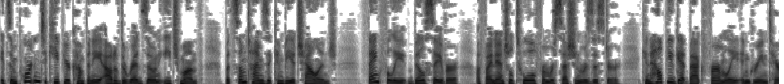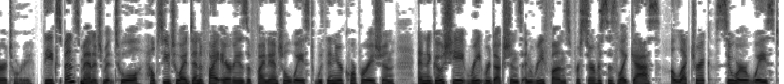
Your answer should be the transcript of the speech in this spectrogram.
It's important to keep your company out of the red zone each month, but sometimes it can be a challenge. Thankfully, Bill Saver, a financial tool from Recession Resister, can help you get back firmly in green territory. The expense management tool helps you to identify areas of financial waste within your corporation and negotiate rate reductions and refunds for services like gas, electric, sewer, waste,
